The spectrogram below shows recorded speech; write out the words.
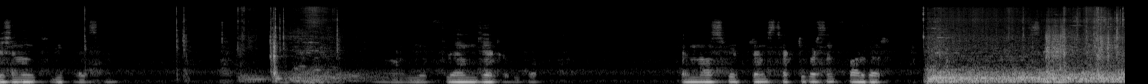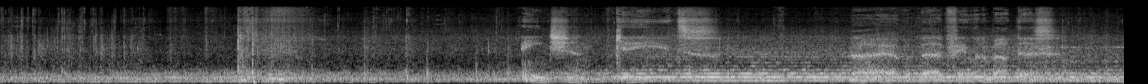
additional three plates. Uh, flame jet then now split frames 30% further. Ancient gates. I have a bad feeling about this.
